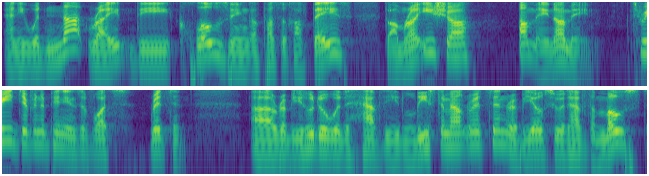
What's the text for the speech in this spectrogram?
and he would not write the closing of Pasuk Chaf Beis, V'amra Isha, Amen, Amen. Three different opinions of what's written. Uh, Rabbi Yehuda would have the least amount written, Rabbi Yossi would have the most,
